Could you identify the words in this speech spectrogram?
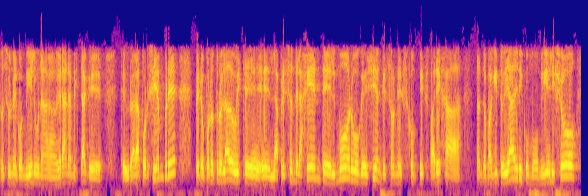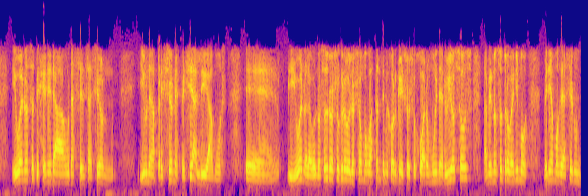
nos une con Miguel una gran amistad que, que durará por siempre, pero por otro lado, viste, eh, la presión de la gente, el morbo que decían que son ex expareja tanto Paquito y Adri como Miguel y yo, y bueno, eso te genera una sensación y una presión especial, digamos. Eh, y bueno, nosotros yo creo que lo llevamos bastante mejor que ellos. Ellos jugaron muy nerviosos. También nosotros venimos veníamos de hacer un,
